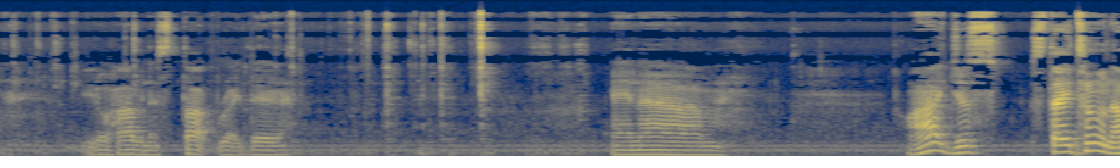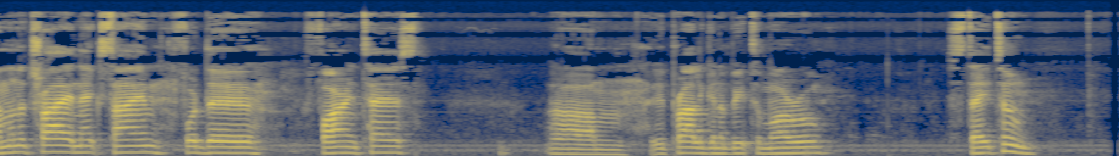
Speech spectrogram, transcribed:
You don't have any stop right there. And um I just stay tuned. I'm gonna try next time for the firing test. Um, it's probably gonna be tomorrow. Stay tuned.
